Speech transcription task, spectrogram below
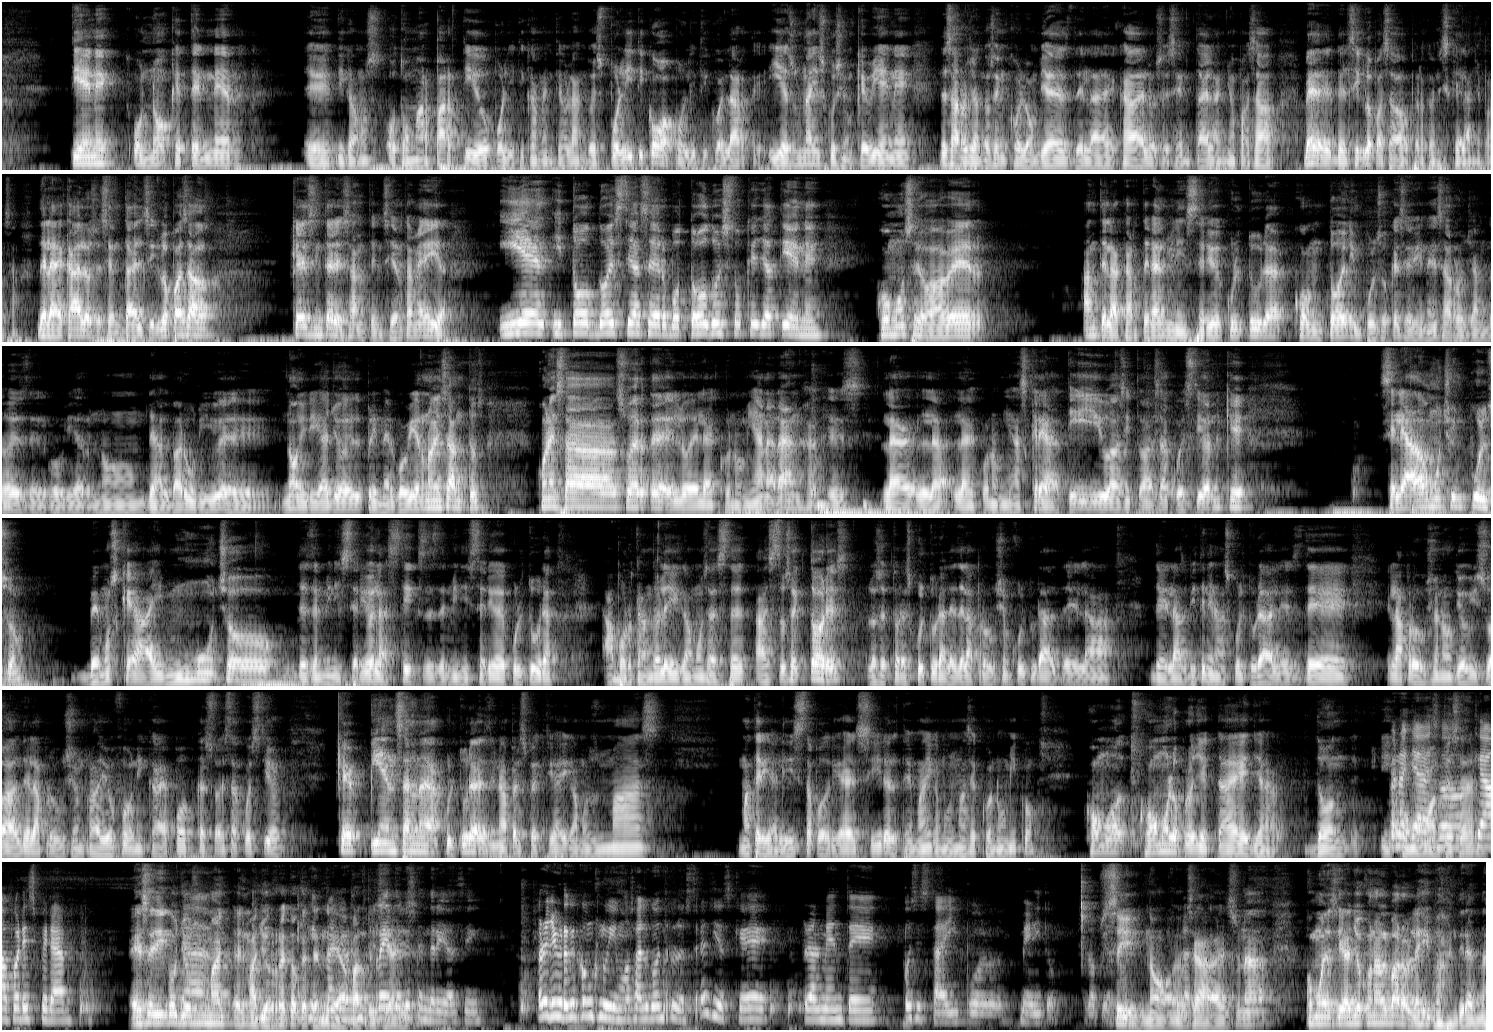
tiene o no que tener eh, digamos, o tomar partido políticamente hablando. ¿Es político o apolítico el arte? Y es una discusión que viene desarrollándose en Colombia desde la década de los 60 del año pasado. Ve, del siglo pasado, perdón, es que el año pasado. De la década de los 60 del siglo pasado, que es interesante en cierta medida. Y, y todo este acervo, todo esto que ella tiene, ¿cómo se va a ver ante la cartera del Ministerio de Cultura con todo el impulso que se viene desarrollando desde el gobierno de Álvaro Uribe, no diría yo el primer gobierno de Santos, con esta suerte de lo de la economía naranja, que es las la, economías creativas y toda esa cuestión que se le ha dado mucho impulso. Vemos que hay mucho desde el Ministerio de las TICs, desde el Ministerio de Cultura, aportándole, digamos, a, este, a estos sectores, los sectores culturales de la producción cultural, de, la, de las vitrinas culturales, de la producción audiovisual, de la producción radiofónica, de podcast, toda esta cuestión, que piensan la cultura desde una perspectiva, digamos, más materialista, podría decir, el tema, digamos, más económico. ¿Cómo, cómo lo proyecta ella? ¿Dónde, y bueno, cómo ya va a empezar? queda por esperar. Ese digo yo es el mayor reto que tendría el mayor Patricia. reto que tendría, sí. Pero yo creo que concluimos algo entre los tres y es que realmente pues está ahí por mérito propio. Sí, no, o sea, es una, como decía yo con Álvaro Leiva, mentira,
